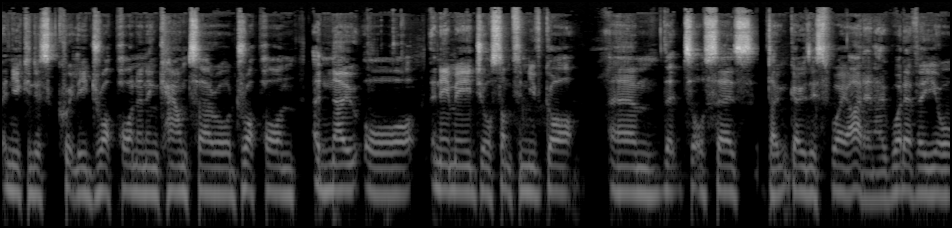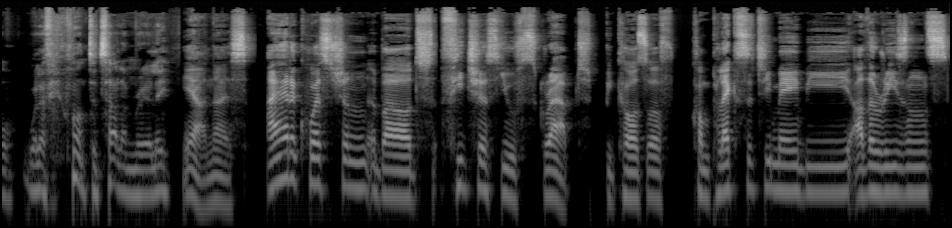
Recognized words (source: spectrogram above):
and you can just quickly drop on an encounter or drop on a note or an image or something you've got um, that sort of says, "Don't go this way." I don't know, whatever you're, whatever you want to tell them, really. Yeah, nice. I had a question about features you've scrapped because of complexity, maybe other reasons.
